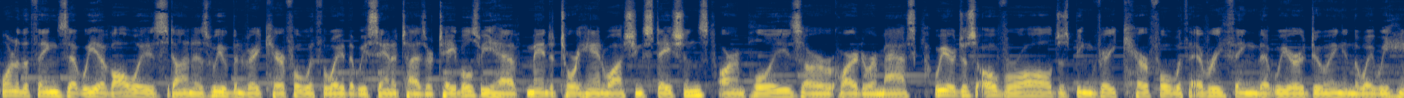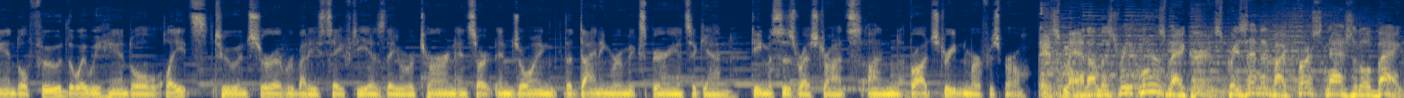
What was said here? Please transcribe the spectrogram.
One of the things that we have always done is we have been very careful with the way that we sanitize our tables. We have mandatory hand washing stations. Our employees are required to wear masks. We are just overall just being very careful with everything that we are doing and the way we handle food, the way we handle plates to ensure everybody's safety as they return and start enjoying the dining room experience again. Demas's restaurants on Broad Street in Murfreesboro. It's Man on the Street Newsmakers, presented by First National Bank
